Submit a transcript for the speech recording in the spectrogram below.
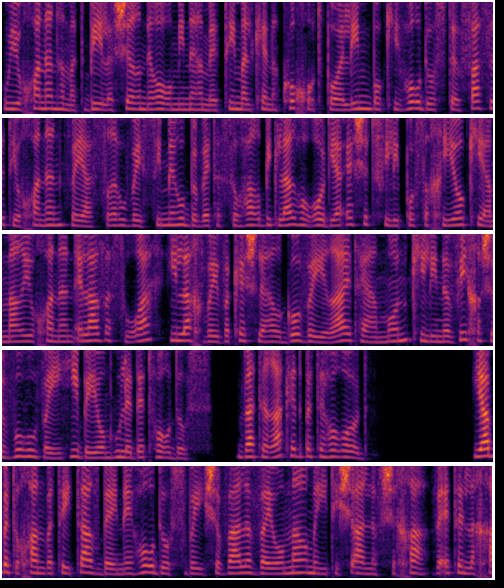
הוא יוחנן המטביל אשר נאור מן המתים על כן הכוחות פועלים בו כי הורדוס תפס את יוחנן ויאסרהו וישימהו בבית הסוהר בגלל הורודיה אשת פיליפוס אחיו כי אמר יוחנן אליו אסורה, הילך ויבקש להרגו וירא את ההמון כי לנביא חשבוהו ויהי ביום הולדת הורדוס. ותרקד בטהורוד. יה בתוכם ותיטב בעיני הורדוס, וישבע לה ויאמר מי תשאל נפשך, ואתן לך,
